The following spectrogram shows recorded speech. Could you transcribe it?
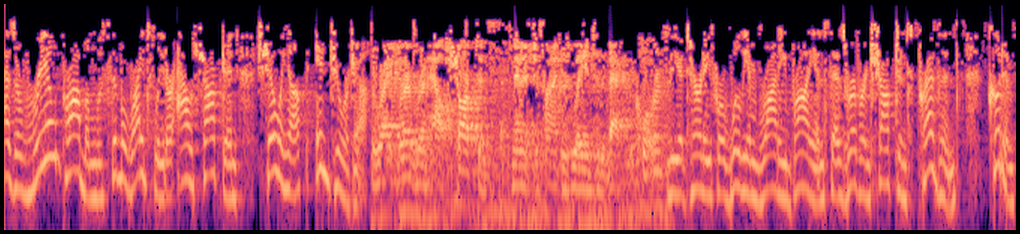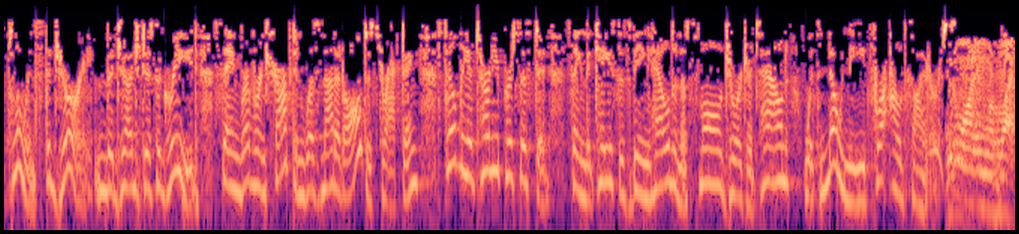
has a real problem with civil rights leader Al Sharpton showing up in Georgia. The Right Reverend Al Sharpton managed to find his way into the back of the courtroom. The attorney for William Roddy Bryan says Reverend Sharpton's presence could influence the jury. The judge disagreed, saying Reverend Sharpton was not at all distracting. Still, the attorney persisted, saying the case is being held in a small Georgia town with no need for outsiders. We don't want any more black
